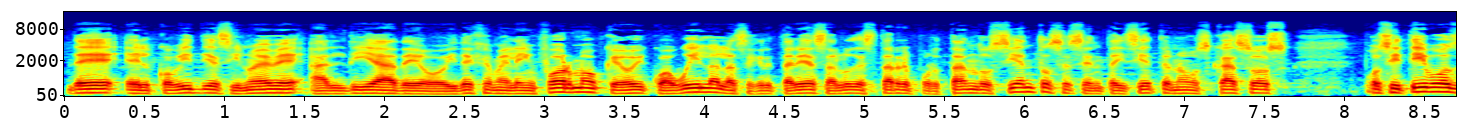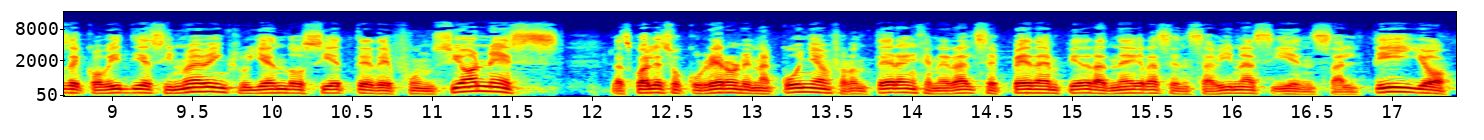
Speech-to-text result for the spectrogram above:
del COVID-19 al día de hoy. Déjeme le informo que hoy Coahuila, la Secretaría de Salud está reportando 167 nuevos casos positivos de COVID-19, incluyendo siete defunciones las cuales ocurrieron en Acuña, en Frontera, en General Cepeda, en Piedras Negras, en Sabinas y en Saltillo.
